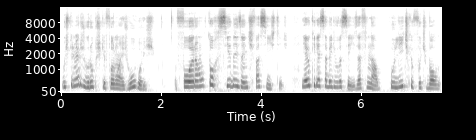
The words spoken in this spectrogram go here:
os primeiros grupos que foram às ruas foram torcidas antifascistas. E aí eu queria saber de vocês, afinal, política e futebol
